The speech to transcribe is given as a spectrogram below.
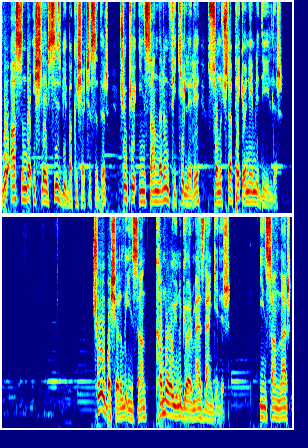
Bu aslında işlevsiz bir bakış açısıdır. Çünkü insanların fikirleri sonuçta pek önemli değildir. Çoğu başarılı insan kamuoyunu görmezden gelir. İnsanlar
